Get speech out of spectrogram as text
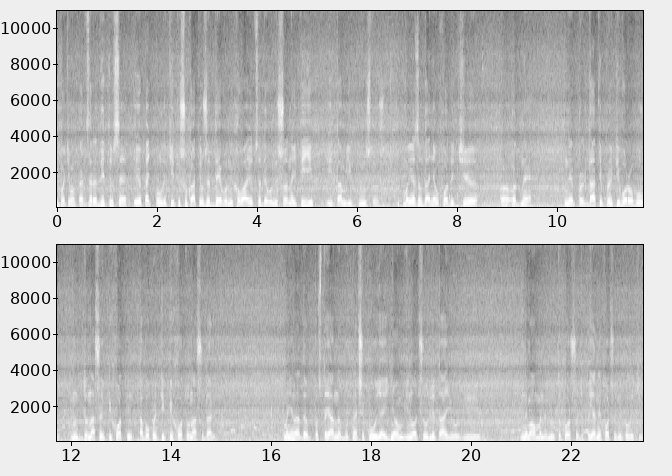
І потім опять зарядити все, і опять полетіти, шукати вже, де вони ховаються, де вони що, знайти їх і там їх уничтожити. Моє завдання входить е, одне не дати пройти ворогу до нашої піхоти або пройти піхоту нашу далі. Мені треба постійно бути на чеку, я і днем, і ночі літаю, і нема в мене ну, такого, що типу, я не хочу і не полетів.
